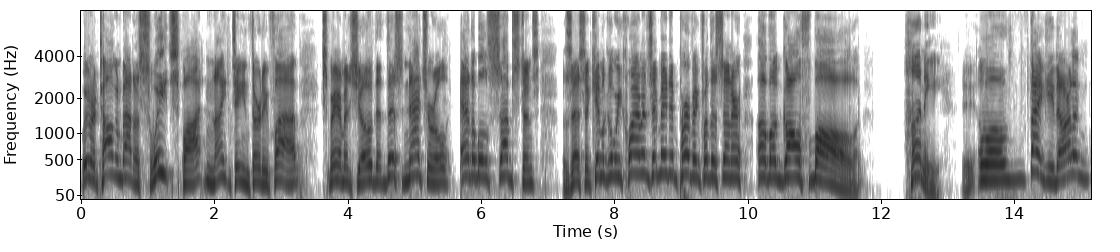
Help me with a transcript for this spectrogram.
We were talking about a sweet spot in 1935. Experiments showed that this natural edible substance possessed the chemical requirements that made it perfect for the center of a golf ball. Honey. Eh, well, thank you, darling.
